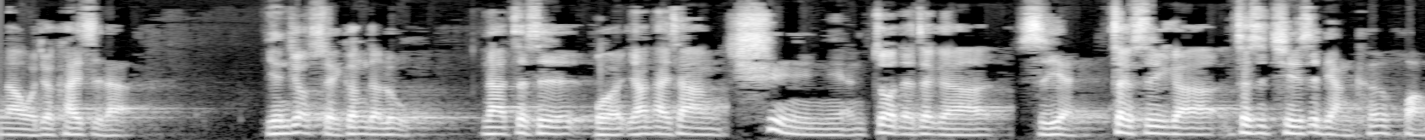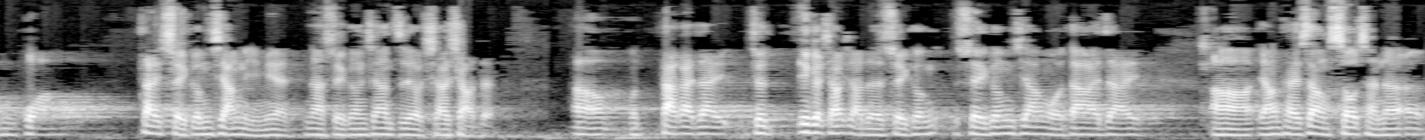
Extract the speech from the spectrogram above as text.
那我就开始了研究水耕的路。那这是我阳台上去年做的这个实验。这是一个，这是其实是两颗黄瓜在水耕箱里面。那水耕箱只有小小的，啊，我大概在就一个小小的水耕水耕箱，我大概在啊阳台上收成了。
